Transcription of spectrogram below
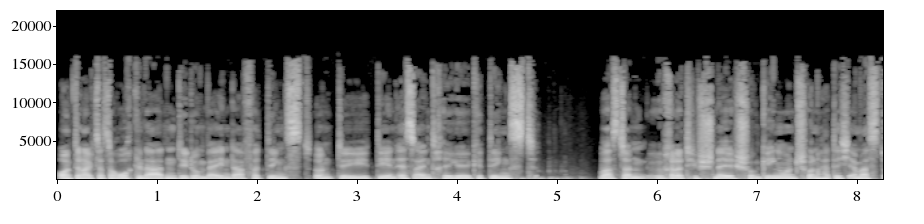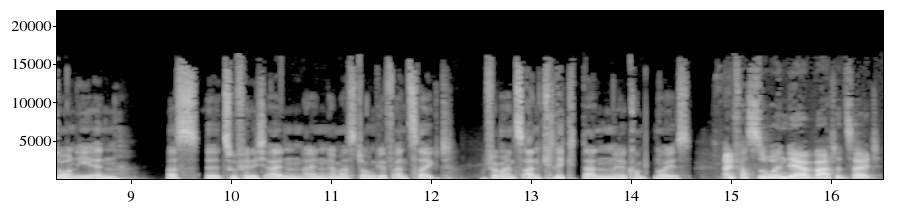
Und dann habe ich das da hochgeladen, die Domain da verdingst und die DNS-Einträge gedingst, was dann relativ schnell schon ging und schon hatte ich Emma Stone EN, was äh, zufällig einen, einen Emma Stone GIF anzeigt. Und wenn man es anklickt, dann äh, kommt Neues. Einfach so in der Wartezeit.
